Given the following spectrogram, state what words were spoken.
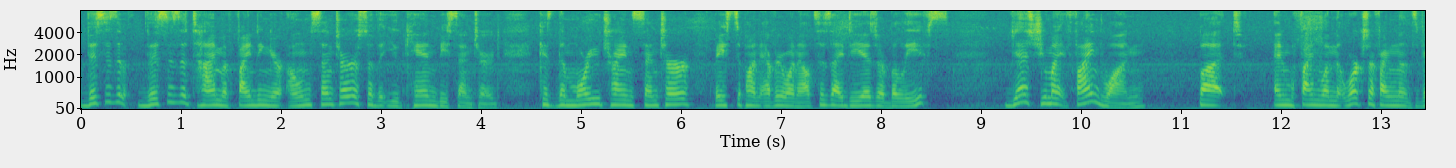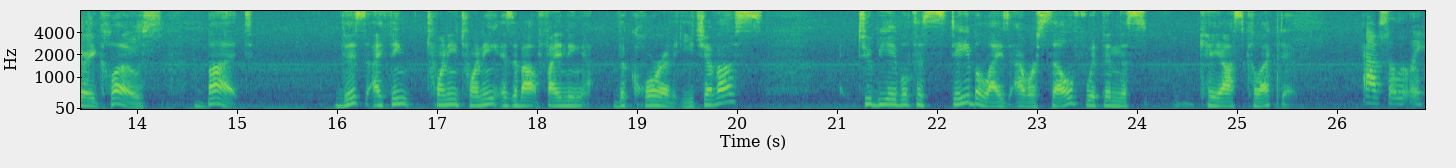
this is a this is a time of finding your own center so that you can be centered. Because the more you try and center based upon everyone else's ideas or beliefs yes you might find one but and find one that works or find one that's very close but this i think 2020 is about finding the core of each of us to be able to stabilize ourself within this chaos collective. Absolutely.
